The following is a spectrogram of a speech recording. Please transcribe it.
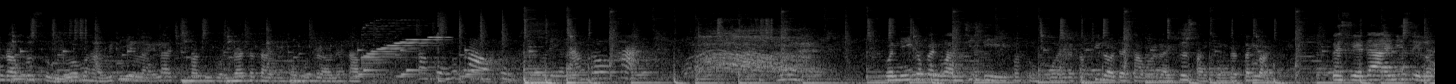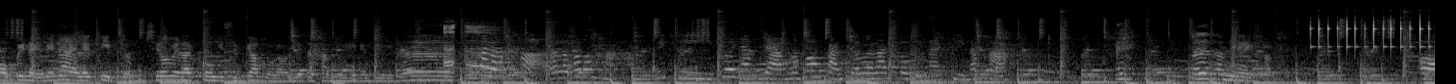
อนรับเข้าสู่รั้วมหาวิทยาลัยราชภัฏอุบลราชธานีของพวกเรานะครับขอบคุณพวกเรากลุ่มสูเรียล้างโรคค่ะวันนี้ก็เป็นวันที่ดีพอสมควรนะครับ ที่เราจะทำอะไรเพื่อสังคมกันสักหน่อย แต่เสียดายนี่สิเราออกไปไหนไม่ได้เลยติดกับเชื้อไวรัสโควิด -19 ของเราเนี่ยจะทำยังไงกันดีนะใช่แล้วค่ะแล้วเราก็ต้องหาวิธีช่วยยับยั้งและป้องกันเชื้อไวรัสโควิด -19 นะคะ เอ๊ะเราจะทำยังไงครับ อ๋อ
